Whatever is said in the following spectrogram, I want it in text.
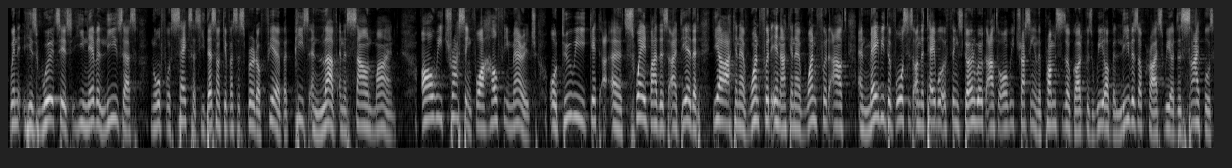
When His word says He never leaves us nor forsakes us, He does not give us a spirit of fear, but peace and love and a sound mind. Are we trusting for a healthy marriage? Or do we get uh, uh, swayed by this idea that, yeah, I can have one foot in, I can have one foot out, and maybe divorce is on the table if things don't work out? Or are we trusting in the promises of God because we are believers of Christ, we are disciples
